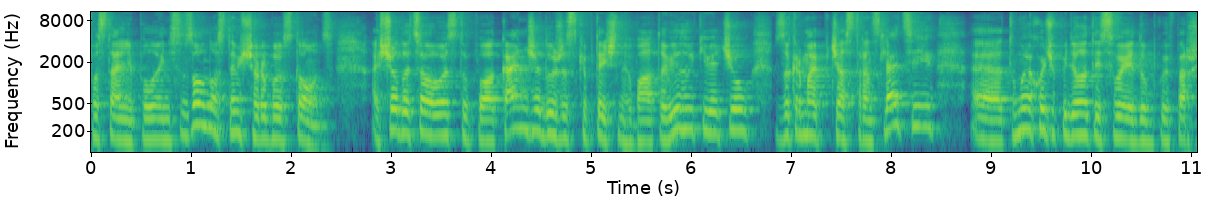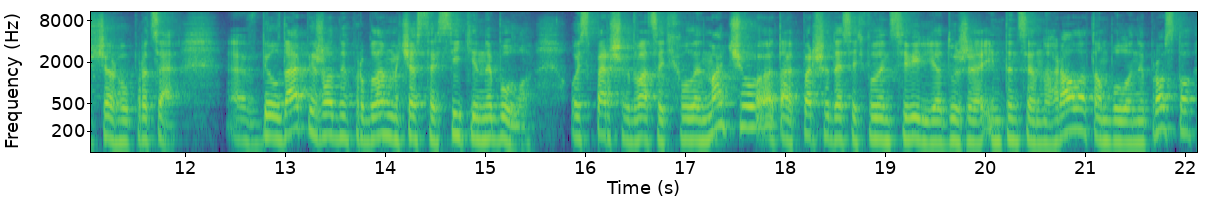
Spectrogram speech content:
в останній половині сезону з тим, що робив Стоунс. А щодо цього виступу Аканджі, дуже скептичних багато відгуків я чув, зокрема під час трансляції. Е, Тому я хочу поділитися своєю думкою в першу чергу про це. Е, В білдапі жодних проблем Манчестер Сіті не було. Ось перших 20 хвилин матчу, е, так, перших 10 хвилин Севілья дуже інтенсивно грала, там було непросто,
